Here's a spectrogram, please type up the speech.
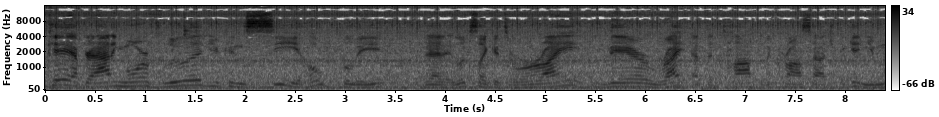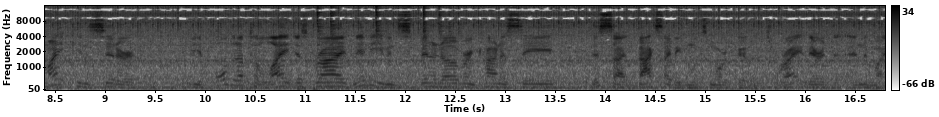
Okay, after adding more fluid, you can see, hopefully, that it looks like it's right there, right at the top of the crosshatch. Again, you might consider, if you hold it up to light just right, maybe even spin it over and kind of see, this side, back side even looks more good. It's right there at the end of my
